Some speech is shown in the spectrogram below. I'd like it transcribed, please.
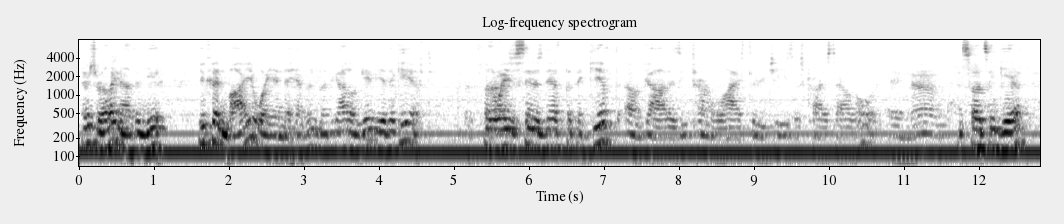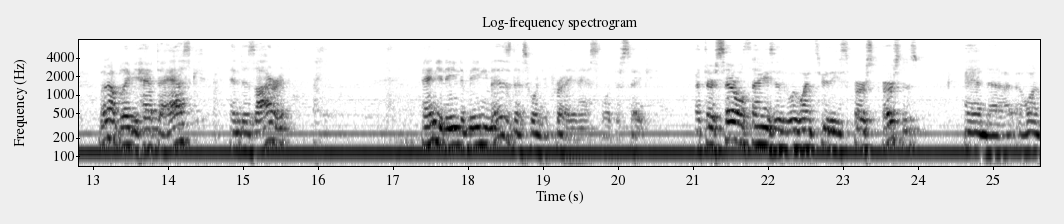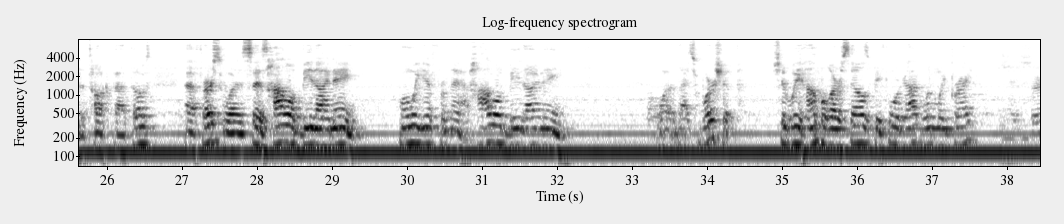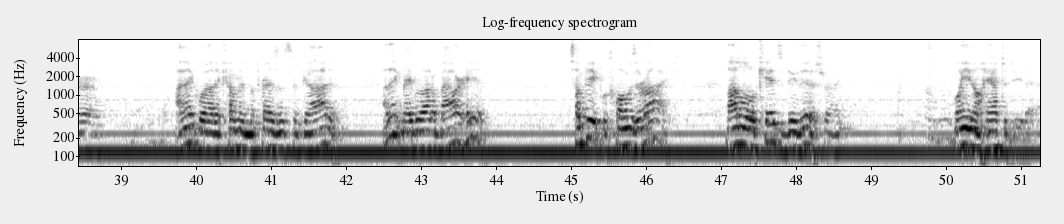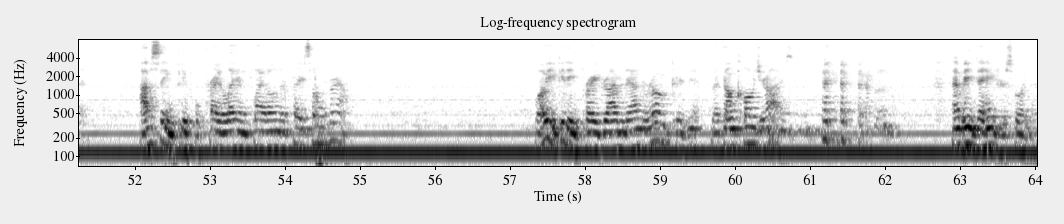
There's really nothing. You you couldn't buy your way into heaven, but God will give you the gift. For the wages of sin is death, but the gift of God is eternal life through Jesus Christ our Lord. Amen. And so it's a gift. But I believe you have to ask and desire it. And you need to mean business when you pray and ask the Lord to save you. But there's several things as we went through these first verses, and uh, I wanted to talk about those. Uh, first one, it says, Hallowed be thy name. What do we get from that? Hallowed be thy name. Well, that's worship. Should we humble ourselves before God when we pray? Yes, sir. I think we ought to come in the presence of God, and I think maybe we ought to bow our head. Some people close their eyes. A lot of little kids do this, right? Well, you don't have to do that. I've seen people pray laying flat on their face on the ground. Well, you could even pray driving down the road, could you? But don't close your eyes. That'd be dangerous, wouldn't it?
